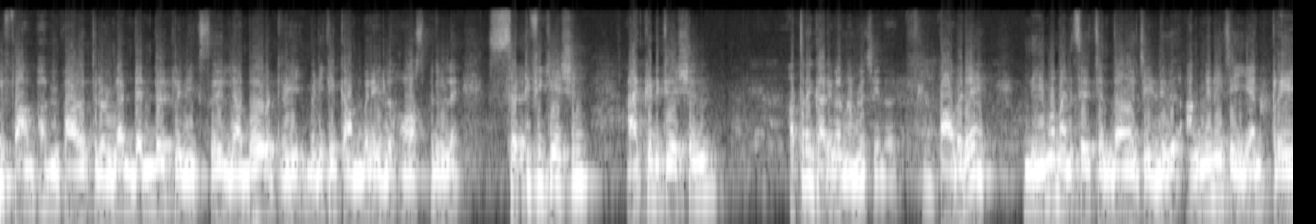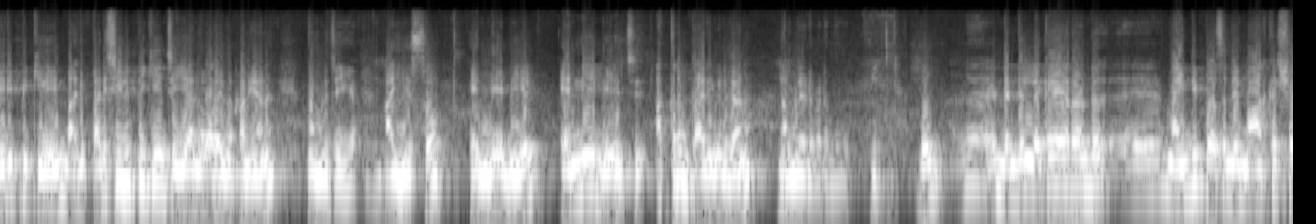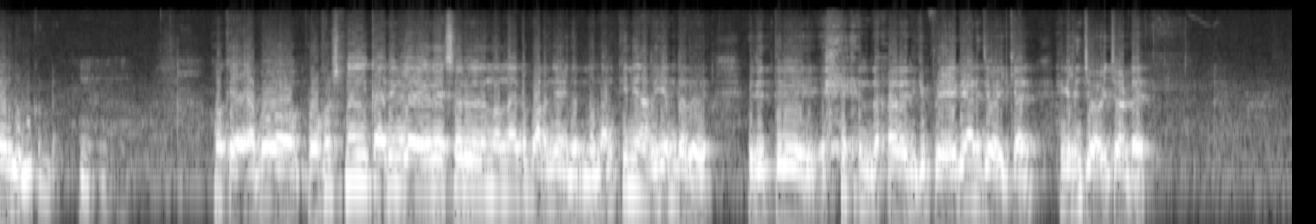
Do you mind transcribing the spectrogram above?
വിഭാഗത്തിലുള്ള ഡെന്റൽ ക്ലിനിക്സ് ലബോറട്ടറി മെഡിക്കൽ കമ്പനികൾ ഹോസ്പിറ്റലിലെ സർട്ടിഫിക്കേഷൻ അക്രഡിറ്റേഷൻ അത്തരം കാര്യങ്ങൾ നമ്മൾ ചെയ്യുന്നത്. അപ്പൊ അവരെ നിയമം അനുസരിച്ച് എന്താണോ ചെയ്യേണ്ടത് അങ്ങനെ ചെയ്യാൻ പ്രേരിപ്പിക്കുകയും അതിന് പരിശീലിപ്പിക്കുകയും ചെയ്യുക എന്ന് പറയുന്ന പണിയാണ് നമ്മൾ ചെയ്യുക. I S O N A B L N A B H അത്തരം കാര്യങ്ങളിലാണ് നമ്മൾ ഇടപെടുന്നത്. അപ്പം ഡെന്റലിലൊക്കെ ഏതാണ്ട് നയന്റി പെർസെന്റ് മാർക്കറ്റ് ഷെയർ നമുക്കുണ്ട്. ഓക്കെ അപ്പോ പ്രൊഫഷണൽ കാര്യങ്ങൾ ഏകദേശം ഒരു വിധം നന്നായിട്ട് പറഞ്ഞു കഴിഞ്ഞിട്ടുണ്ട്. നമുക്കിനി അറിയേണ്ടത് ഒരിത്തിരി എന്താ പറയുക എനിക്ക് പേടിയാണ് ചോദിക്കാൻ. എങ്കിലും ചോദിച്ചോട്ടെ.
